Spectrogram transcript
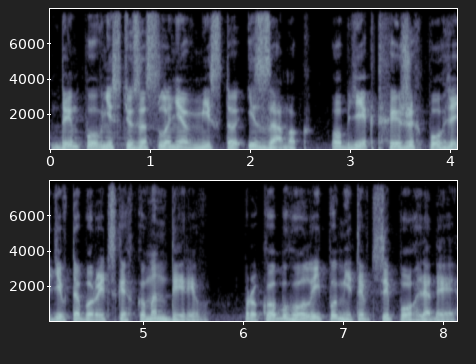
Дим повністю заслоняв місто і замок, об'єкт хижих поглядів таборицьких командирів. Прокоп голий помітив ці погляди.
